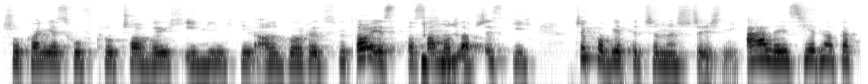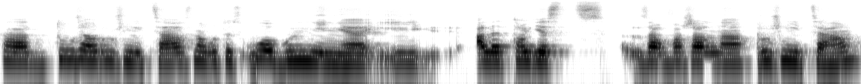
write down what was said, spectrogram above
szukanie słów kluczowych i LinkedIn algorytm. To jest to samo mhm. dla wszystkich, czy kobiety, czy mężczyźni. Ale jest jedna taka duża różnica, znowu to jest uogólnienie, i, ale to jest zauważalna różnica,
